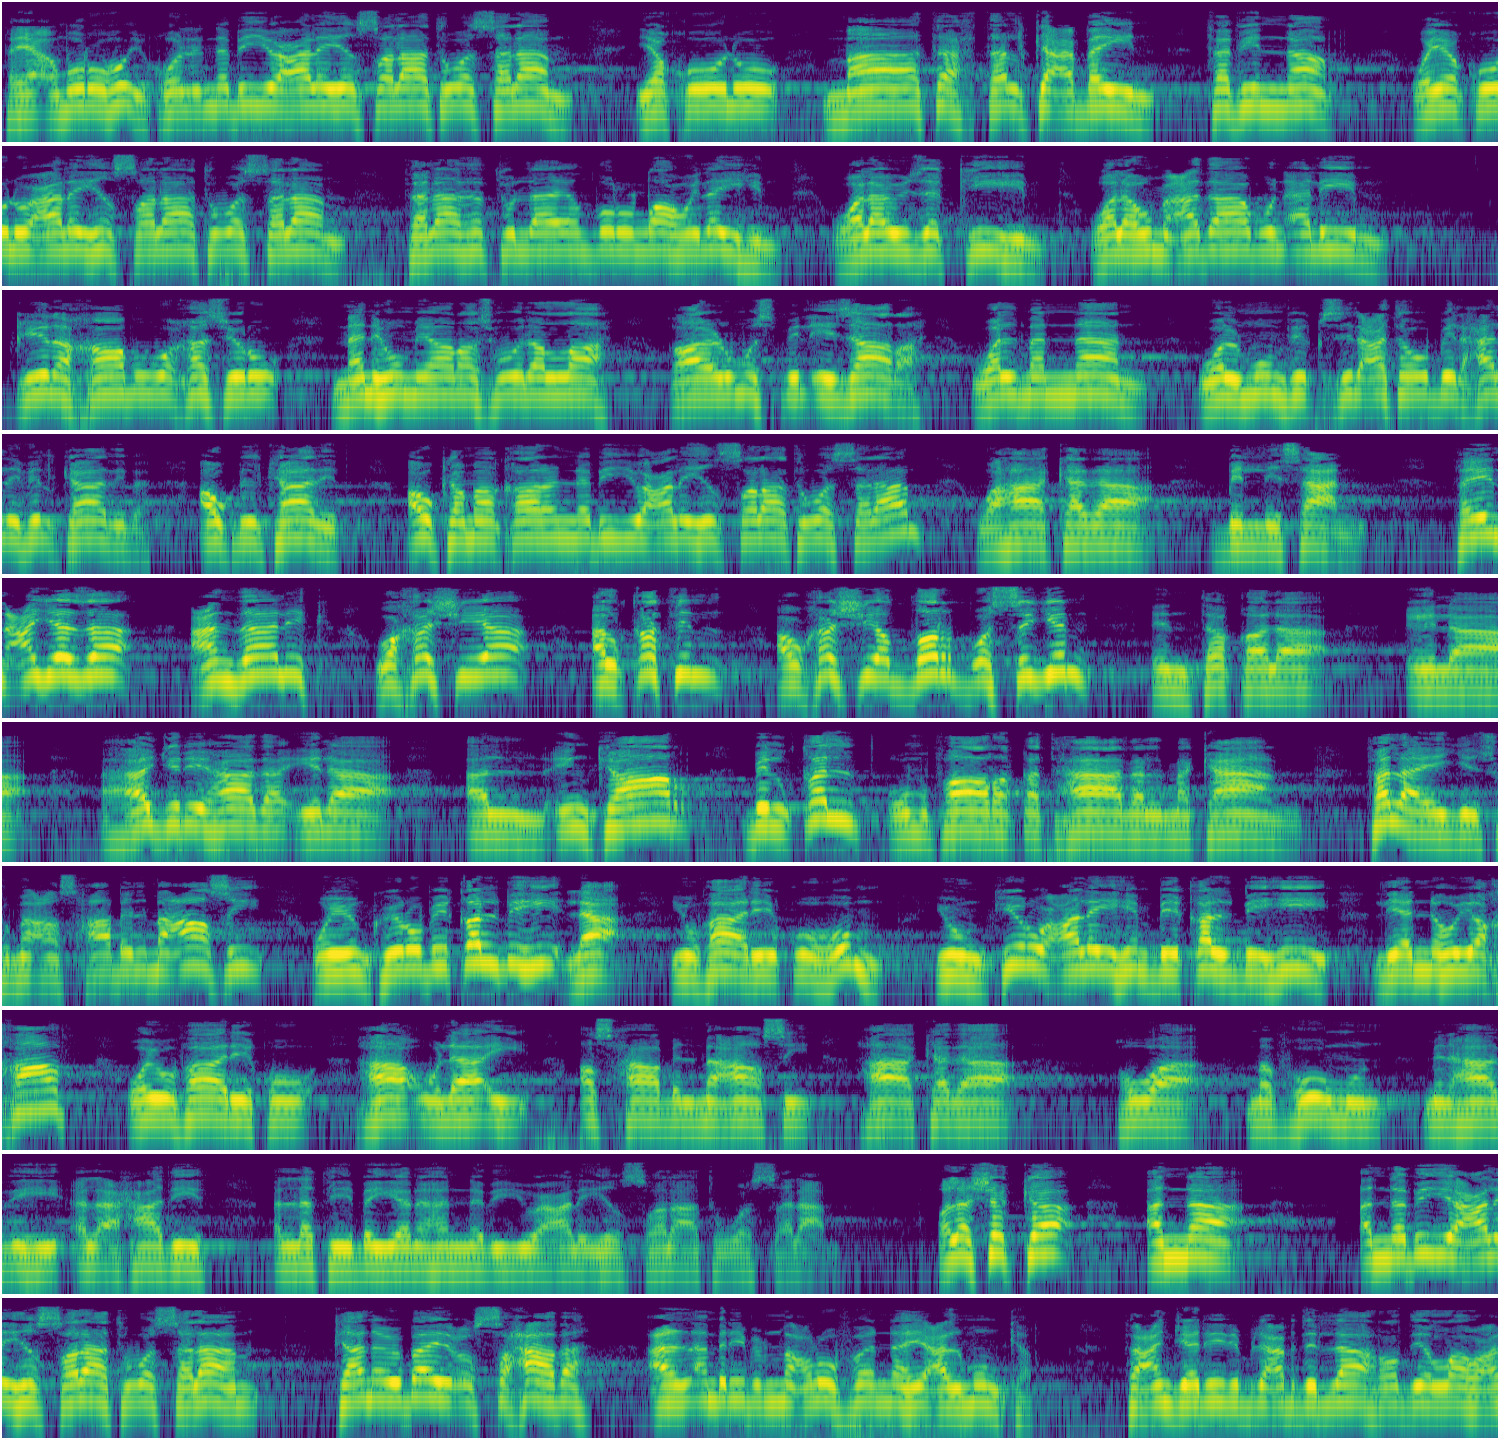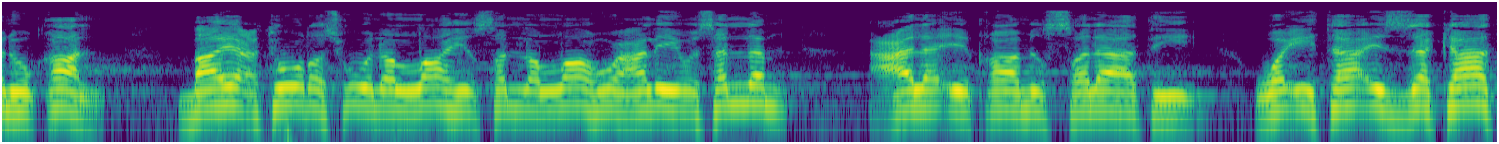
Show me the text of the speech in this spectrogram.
فيأمره يقول النبي عليه الصلاة والسلام يقول ما تحت الكعبين ففي النار. ويقول عليه الصلاة والسلام ثلاثة لا ينظر الله إليهم ولا يزكيهم ولهم عذاب أليم. قيل خابوا وخسروا. من هم يا رسول الله؟ قال المس بالإزارة والمنان والمنفق سلعته بالحلف الكاذبة أو بالكاذب أو كما قال النبي عليه الصلاة والسلام وهكذا باللسان. فإن عجز عن ذلك وخشي القتل أو خشي الضرب والسجن انتقل إلى هجر هذا إلى الإنكار بالقلب ومفارقة هذا المكان. فلا يجلس مع أصحاب المعاصي وينكر بقلبه لا يفارقهم ينكر عليهم بقلبه لأنه يخاف ويفارق هؤلاء أصحاب المعاصي. هكذا هو مفهوم من هذه الأحاديث التي بينها النبي عليه الصلاة والسلام. ولا شك أن النبي عليه الصلاة والسلام كان يبايع الصحابة على الأمر بالمعروف والنهي عن المنكر. فعن جرير بن عبد الله رضي الله عنه قال بايعت رسول الله صلى الله عليه وسلم على إقام الصلاة وإيتاء الزكاة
